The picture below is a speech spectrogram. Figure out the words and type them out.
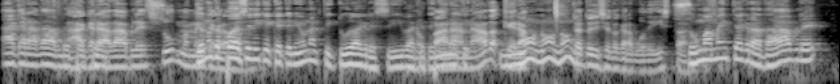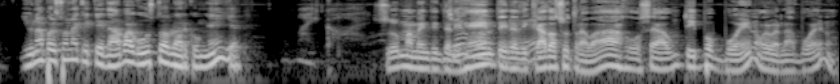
agradable. Agradable, sumamente Yo no te puedo decir que, que tenía una actitud agresiva. No, que tenía para una nada. Que era, no, no, no. Te estoy diciendo que era budista. Sumamente agradable y una persona que te daba gusto hablar con ella. Oh my God. Sumamente inteligente y dedicado a su trabajo. O sea, un tipo bueno, de verdad, bueno.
